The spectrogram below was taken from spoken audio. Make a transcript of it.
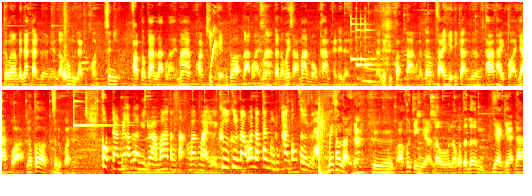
แต่เวลาเป็นนักการเมืองเนี่ยเราต้องดูแลทุกคน ซึ่งความต้องการหลากหลายมาก ความคิดเห็นก็หลากหลายมาก แต่เราไม่สามารถมองข้ามใครได้เลยนั่นคือความต่างแล้วก็สาเหตุที่การเมืองท้าทายกว่ายากกว่า แล้วก็สนุกกว่าด้วย กดดันไหมคะเวลามีดราม่าต่างๆ มากมายเลย คือคือนาว่านักการเมืองทุกท่านต้องเจออยู่แล้ว ไม่เท่าไหร่นะ คือเอาเข้าจริงเนี่ยเราเราก็จะเริ่มแยกแยะได้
